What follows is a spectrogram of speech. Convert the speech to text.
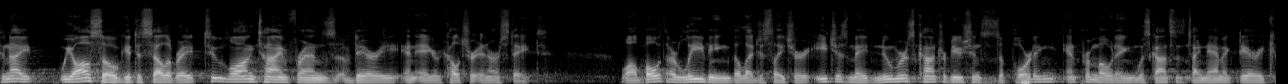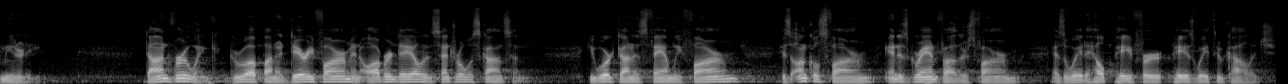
Tonight, we also get to celebrate two longtime friends of dairy and agriculture in our state. While both are leaving the legislature, each has made numerous contributions in supporting and promoting Wisconsin's dynamic dairy community. Don Vruwink grew up on a dairy farm in Auburndale in central Wisconsin. He worked on his family farm, his uncle's farm, and his grandfather's farm as a way to help pay, for, pay his way through college.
